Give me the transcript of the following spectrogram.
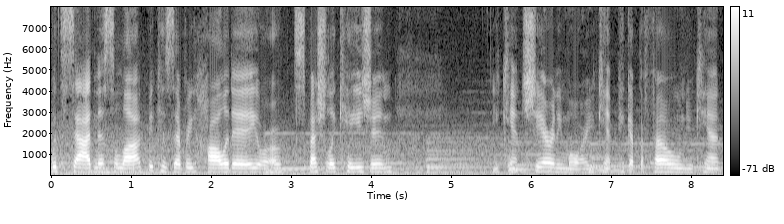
with sadness a lot because every holiday or special occasion you can't share anymore. You can't pick up the phone, you can't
